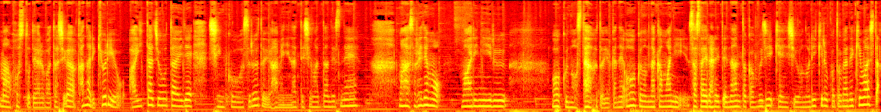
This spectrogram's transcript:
まあ、ホストである私がかなり距離を空いた状態で進行をするという羽目になってしまったんですね。まあそれでも周りにいる多くのスタッフというかね多くの仲間に支えられてなんとか無事研修を乗り切ることができました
